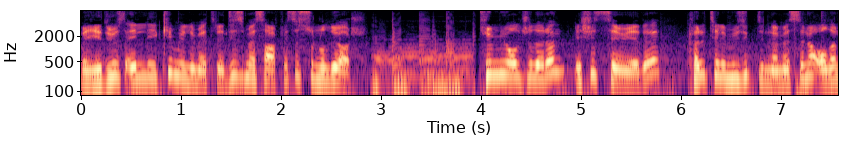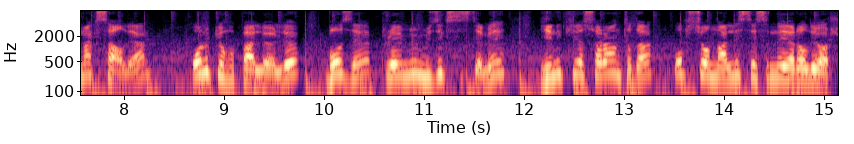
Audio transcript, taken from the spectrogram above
ve 752 mm diz mesafesi sunuluyor. Tüm yolcuların eşit seviyede kaliteli müzik dinlemesine olanak sağlayan 12 hoparlörlü Bose Premium müzik sistemi yeni Kia Sorento'da opsiyonlar listesinde yer alıyor.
